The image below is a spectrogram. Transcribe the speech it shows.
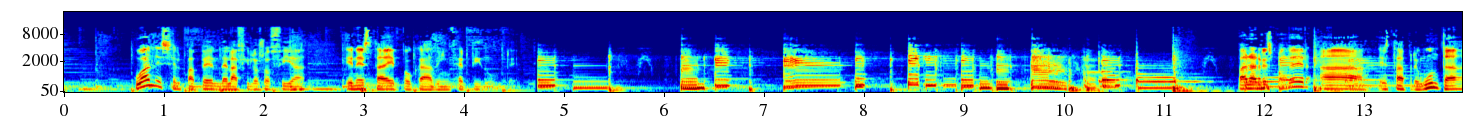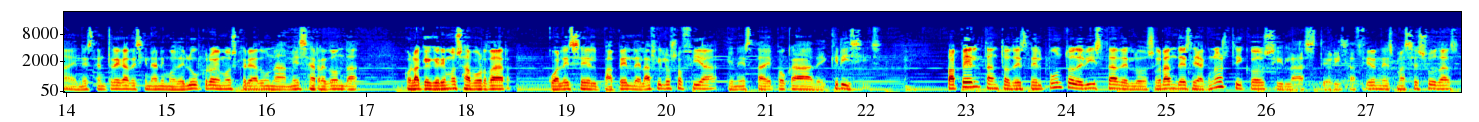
¿Cuál es el papel de la filosofía en esta época de incertidumbre? Para responder a esta pregunta, en esta entrega de Sin ánimo de lucro hemos creado una mesa redonda con la que queremos abordar cuál es el papel de la filosofía en esta época de crisis Papel tanto desde el punto de vista de los grandes diagnósticos y las teorizaciones más sesudas,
